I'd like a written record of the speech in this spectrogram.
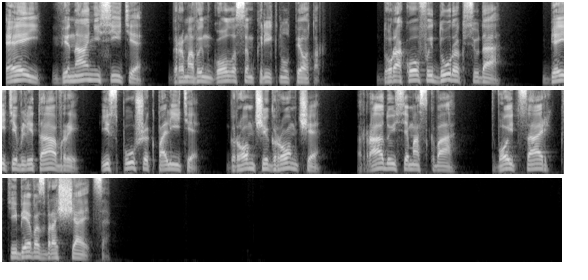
«Эй, вина несите!» — громовым голосом крикнул Петр. «Дураков и дурок сюда! Бейте в литавры, из пушек полите! Громче, громче! Радуйся, Москва! Твой царь к тебе возвращается!»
